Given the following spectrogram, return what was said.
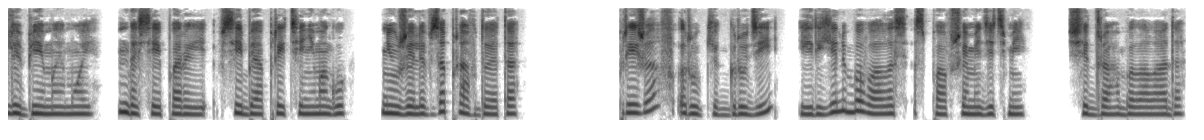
«Любимый мой, до сей поры в себя прийти не могу. Неужели взаправду это?» Прижав руки к груди, Ирия любовалась спавшими детьми. Щедра была Лада,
